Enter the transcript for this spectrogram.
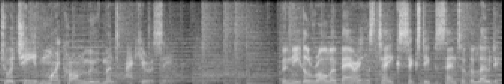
to achieve micron movement accuracy. The needle roller bearings take 60% of the loading,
